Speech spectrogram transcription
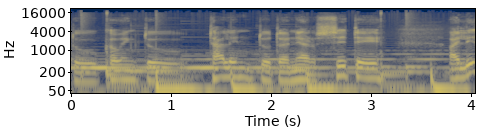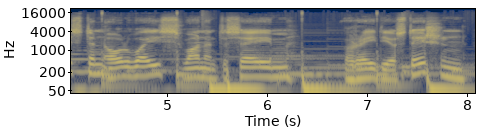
to going to Tallinn to the nearest city, I listen always one and the same radio station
